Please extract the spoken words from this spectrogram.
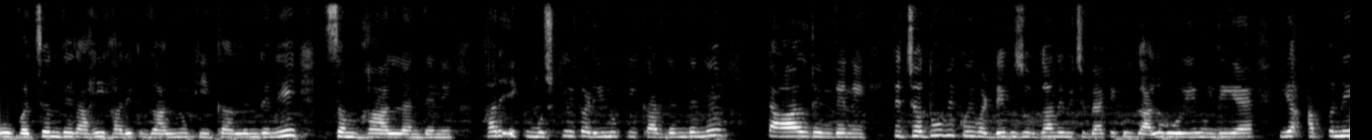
ਉਹ ਵਚਨ ਦੇ ਰਾਹੀਂ ਹਰ ਇੱਕ ਗੱਲ ਨੂੰ ਕੀ ਕਰ ਲੈਂਦੇ ਨੇ? ਸੰਭਾਲ ਲੈਂਦੇ ਨੇ। ਹਰ ਇੱਕ ਮੁਸ਼ਕਿਲ ਘੜੀ ਨੂੰ ਕੀ ਕਰ ਦਿੰਦੇ ਨੇ? ਟਾਲ ਦਿੰਦੇ ਨੇ। ਅਤੇ ਜਦੋਂ ਵੀ ਕੋਈ ਵੱਡੇ ਬਜ਼ੁਰਗਾਂ ਦੇ ਵਿੱਚ ਬਹਿ ਕੇ ਕੋਈ ਗੱਲ ਹੋ ਰਹੀ ਹੁੰਦੀ ਹੈ ਜਾਂ ਆਪਣੇ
